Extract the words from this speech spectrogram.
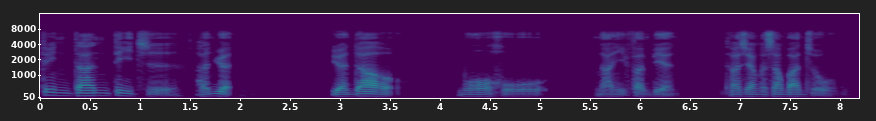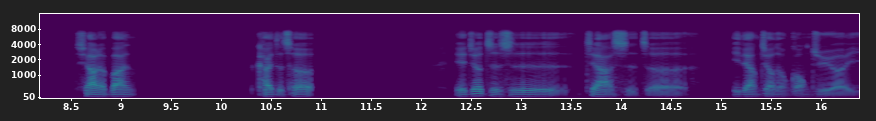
订单地址很远，远到模糊难以分辨。他像个上班族，下了班，开着车。也就只是驾驶着一辆交通工具而已，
